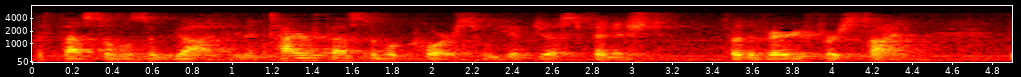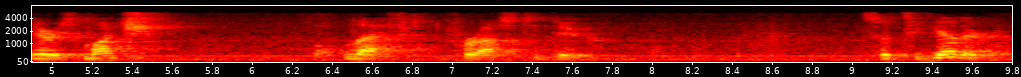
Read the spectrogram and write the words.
the festivals of God, an entire festival course we have just finished for the very first time. There is much left for us to do. So, together,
